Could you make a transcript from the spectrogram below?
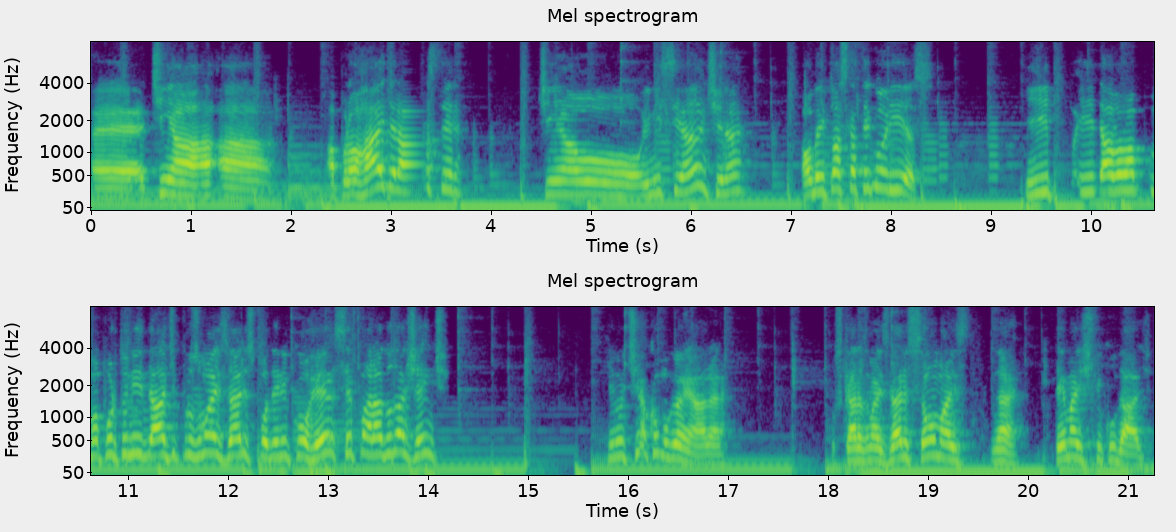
É, tinha a, a, a Pro Rider, a tinha o iniciante, né? Aumentou as categorias e, e dava uma, uma oportunidade para os mais velhos poderem correr separado da gente. Que não tinha como ganhar, né? Os caras mais velhos são mais, né? Tem mais dificuldade.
